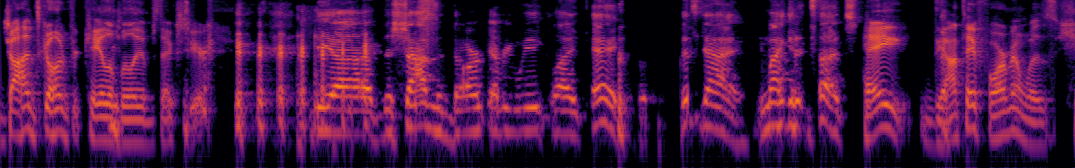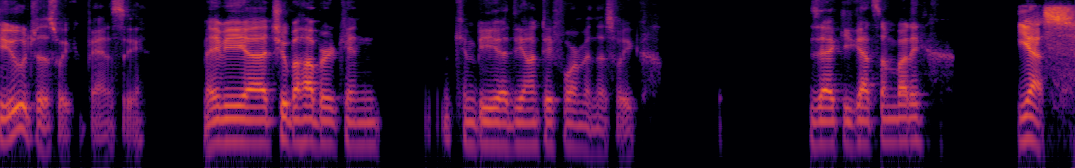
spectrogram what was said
John's going for Caleb Williams next year. the uh the shot in the dark every week. Like, hey, this guy, you might get a touch. hey, D'Onta Foreman was huge this week in fantasy. Maybe uh Chuba Hubbard can can be a D'Onta Foreman this week. Zach, you got somebody? Yes,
